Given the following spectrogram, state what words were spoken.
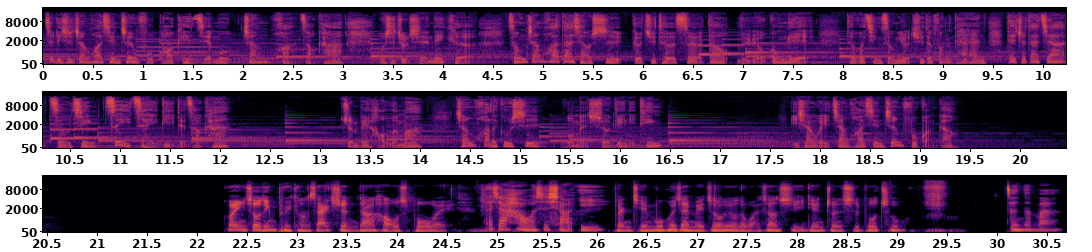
这里是彰化县政府 Podcast 节目《彰化早咖》，我是主持人内克。从彰化大小事各具特色到旅游攻略，透过轻松有趣的访谈，带着大家走进最在地的早咖。准备好了吗？彰化的故事，我们说给你听。以上为彰化县政府广告。欢迎收听 Preconception，大家好，我是博伟。大家好，我是小易。本节目会在每周六的晚上十一点准时播出。真的吗？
